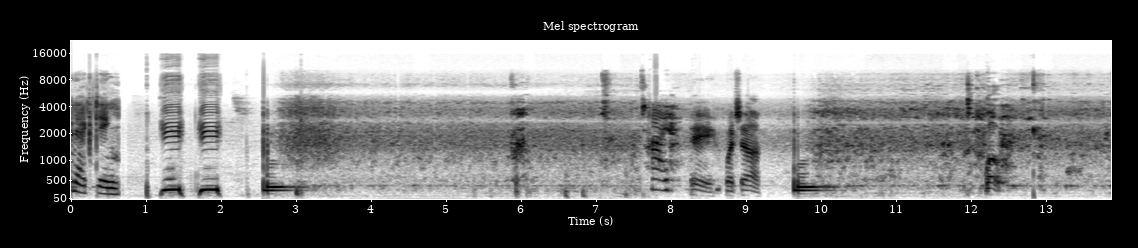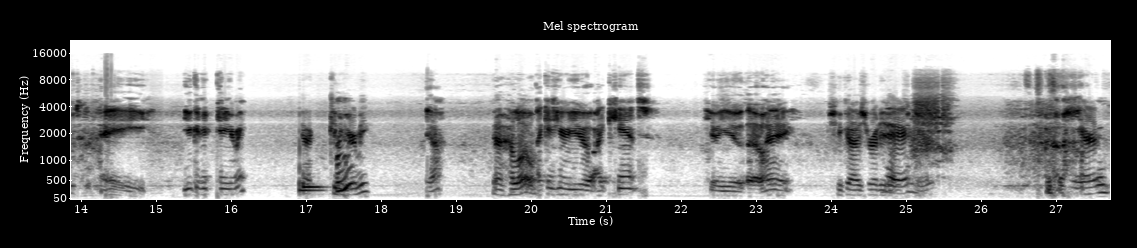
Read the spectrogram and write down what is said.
Connecting. Hi. Hey, what's up? Whoa. Hey. You can can you hear me? Yeah, can you hear mm-hmm. me? Yeah. Yeah, hello. I can hear you. I can't hear you though. Hey. You guys ready to Hey. get started? This is weird.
